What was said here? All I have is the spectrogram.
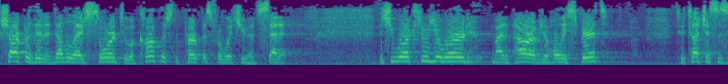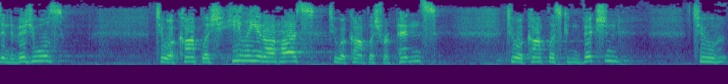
sharper than a double-edged sword to accomplish the purpose for which you have set it that you work through your word by the power of your Holy Spirit to touch us as individuals, to accomplish healing in our hearts, to accomplish repentance, to accomplish conviction, to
